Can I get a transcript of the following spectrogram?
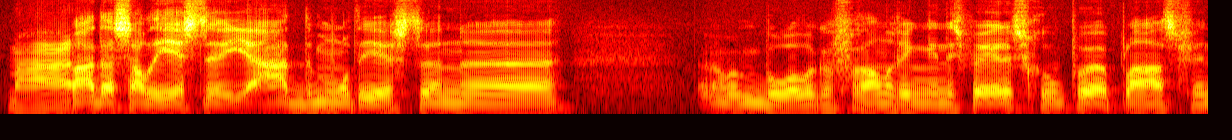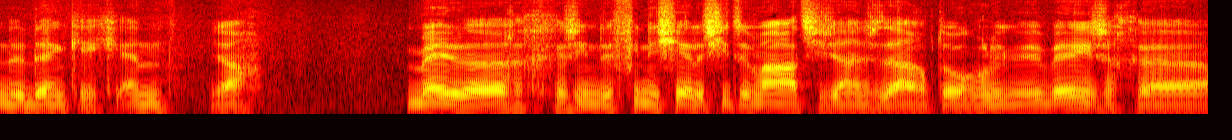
Maar, maar daar zal eerst, ja, er moet eerst een, een behoorlijke verandering in de spelersgroep plaatsvinden, denk ik. En ja, mede gezien de financiële situatie zijn ze daar op het ogenblik mee bezig. Uh,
